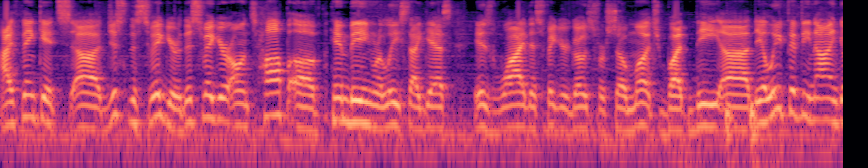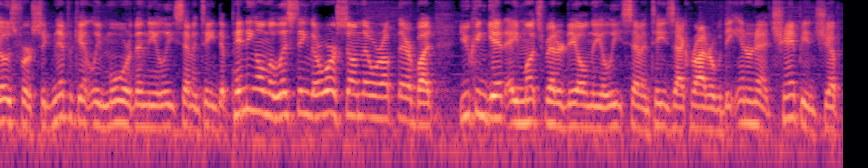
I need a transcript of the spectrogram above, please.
I think it's uh, just this figure. This figure on top of him being released, I guess, is why this figure goes for so much. But the uh, the Elite 59 goes for significantly more than the Elite 17. Depending on the listing, there were some that were up there, but you can get a much better deal on the Elite 17 Zack Ryder with the Internet Championship,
